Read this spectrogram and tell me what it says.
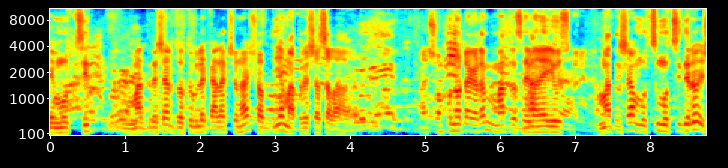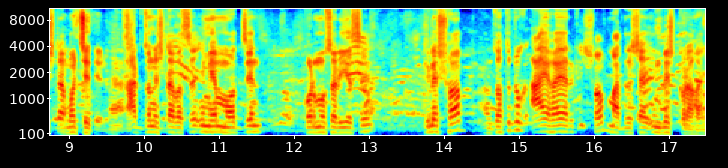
এই মসজিদ মাদ্রাসার যতগুলো কালেকশন হয় সব দিয়ে মাদ্রাসা চালা হয়। মানে সম্পূর্ণ টাকাটা মাদ্রাসায় মানে ইউজ করে। মাদ্রাসা মসজিদেরও স্টাফ মসজিদের। হ্যাঁ, আটজন স্টাফ আছে ইমাম মজ্জেন কর্মচারী আছে। এগুলো সব যতটুকু আয় হয় আর কি সব মাদ্রাসায় ইনভেস্ট করা হয়।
